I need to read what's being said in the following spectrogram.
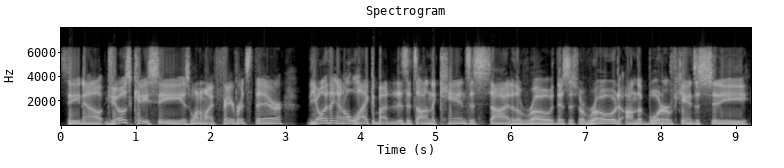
See now, Joe's KC is one of my favorites there. The only thing I don't like about it is it's on the Kansas side of the road. There's this a road on the border of Kansas City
